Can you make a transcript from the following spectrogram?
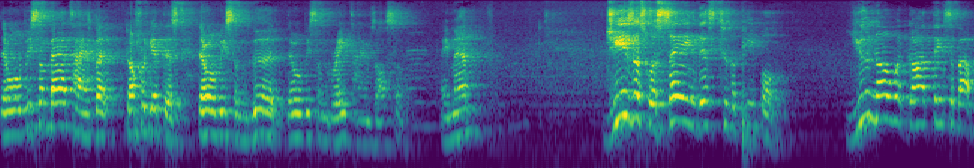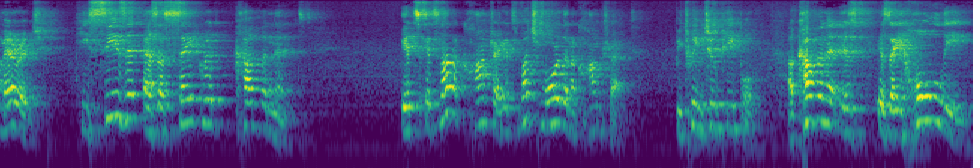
There will be some bad times, but don't forget this. There will be some good. There will be some great times also. Amen? Jesus was saying this to the people. You know what God thinks about marriage. He sees it as a sacred covenant. It's, it's not a contract, it's much more than a contract between two people. A covenant is, is a holy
